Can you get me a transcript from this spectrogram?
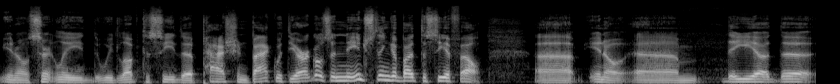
you know certainly we'd love to see the passion back with the Argos. And the interesting about the CFL, uh, you know, um, the uh, the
